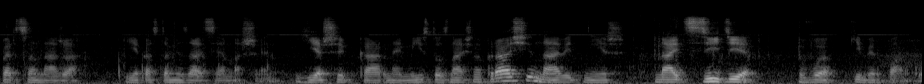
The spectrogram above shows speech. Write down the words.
персонажа, є кастомізація машин. Є шикарне місто, значно краще навіть ніж Night City в кіберпанку.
